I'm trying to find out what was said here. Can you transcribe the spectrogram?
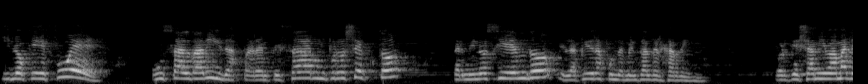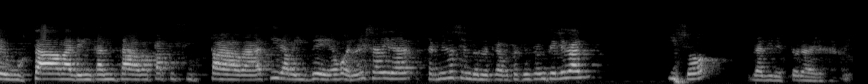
Y lo que fue un salvavidas para empezar un proyecto, terminó siendo la piedra fundamental del jardín. Porque ya a mi mamá le gustaba, le encantaba, participaba, tiraba ideas. Bueno, ella era, terminó siendo nuestra representante legal y yo la directora del jardín.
